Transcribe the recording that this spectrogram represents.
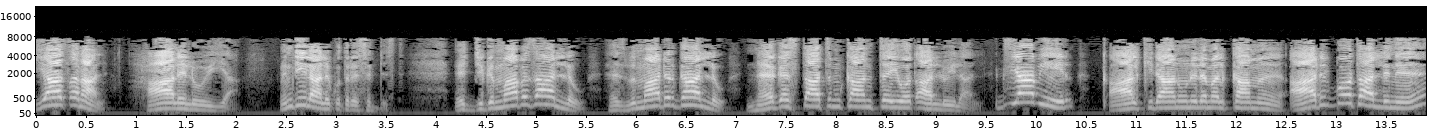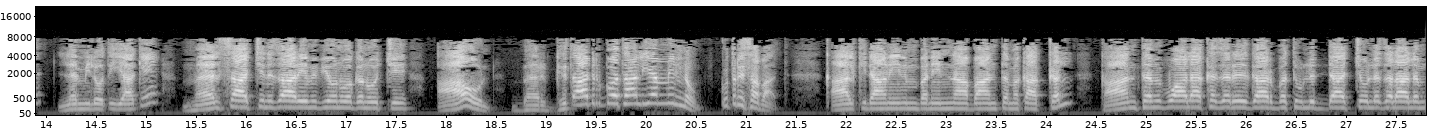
ያጸናል ሃሌሉያ! እንዲህ ላለ ቁጥር ስድስት እጅግም አበዛሃለሁ ሕዝብም አደርግሃለሁ ነገሥታትም ካንተ ይወጣሉ ይላል። እግዚአብሔር ቃል ኪዳኑን ለመልካም አድርጎታልን? ለሚለው ጥያቄ መልሳችን ዛሬም ቢሆን ወገኖቼ አዎን በእርግጥ አድርጎታል የሚል ነው። ቁጥር ሰባት ቃል ኪዳኔንም በእኔና በአንተ መካከል ከአንተም በኋላ ከዘርህ ጋር በትውልዳቸው ለዘላለም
